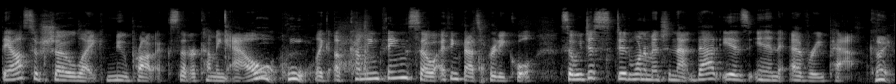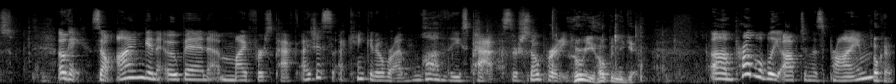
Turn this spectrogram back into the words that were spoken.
They also show like new products that are coming out. Oh, cool. Like upcoming things. So I think that's pretty cool. So we just did want to mention that that is in every pack. Nice. Okay, so I'm going to open my first pack. I just, I can't get over I love these packs. They're so pretty. Who are you hoping to get? Um, probably Optimus Prime. Okay.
